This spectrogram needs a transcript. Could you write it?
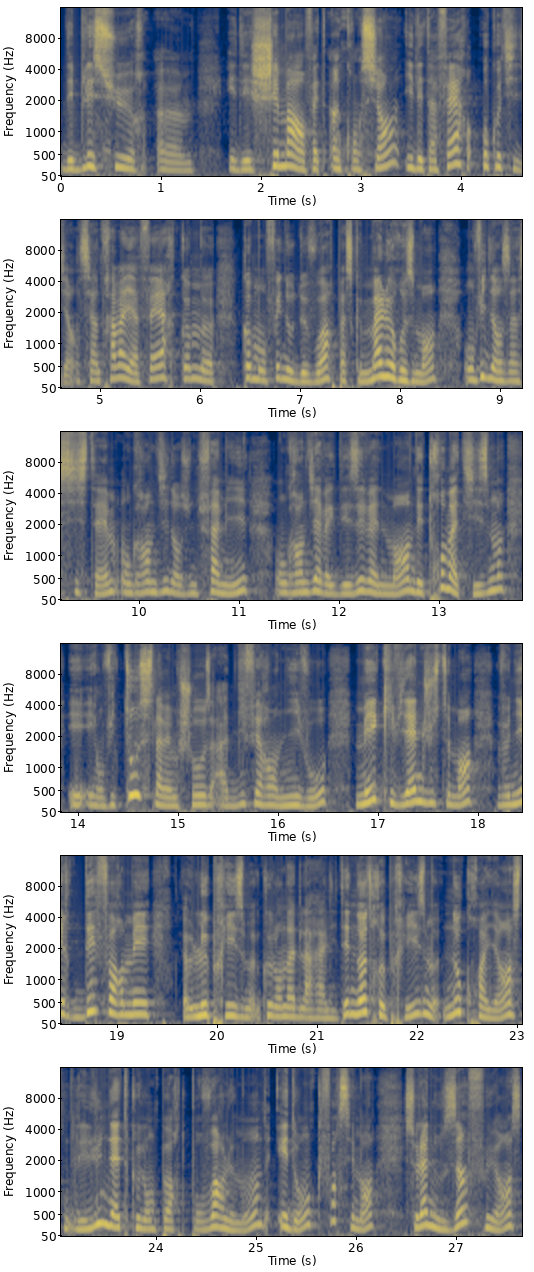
des blessures euh, et des schémas en fait inconscients, il est à faire au quotidien. C'est un travail à faire comme, euh, comme on fait nos devoirs parce que malheureusement, on vit dans un système, on grandit dans une famille, on grandit avec des événements, des traumatismes et, on vit tous la même chose à différents niveaux, mais qui viennent justement venir déformer euh, le prisme que l'on a de la réalité, notre prisme, nos croyances, les lunettes que l'on porte pour voir le monde et donc forcément cela nous influence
